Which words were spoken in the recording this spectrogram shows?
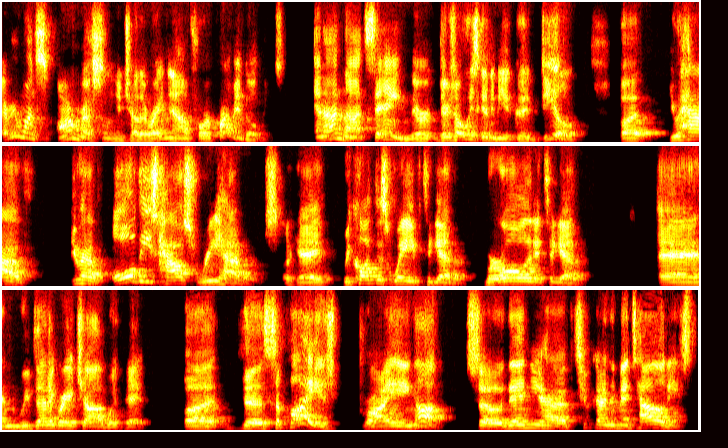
everyone's arm wrestling each other right now for apartment buildings. And I'm not saying there there's always going to be a good deal, but you have you have all these house rehabbers, okay? We caught this wave together. We're all in it together. And we've done a great job with it. But the supply is drying up. So then you have two kind of mentalities.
